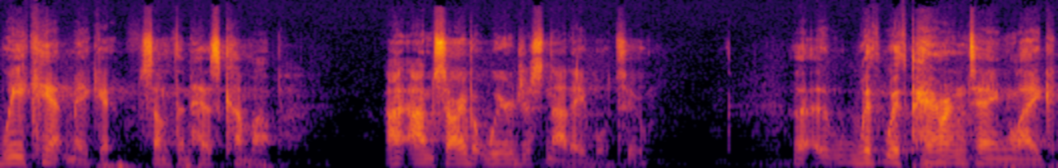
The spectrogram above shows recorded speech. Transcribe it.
we can't make it. Something has come up. I, am sorry, but we're just not able to. Uh, with, with parenting, like,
